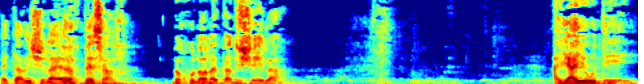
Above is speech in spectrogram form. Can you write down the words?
הייתה לי שאלה ערב פסח, בחולון הייתה לי שאלה. היה יהודי,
